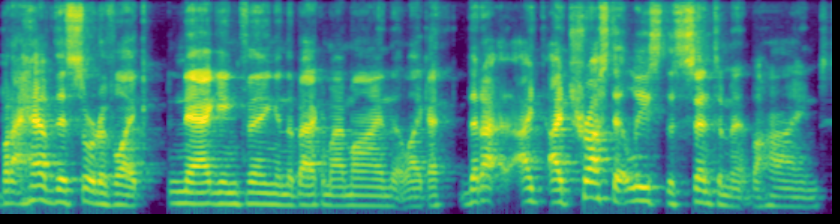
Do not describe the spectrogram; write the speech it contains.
But I have this sort of like nagging thing in the back of my mind that like I that I I, I trust at least the sentiment behind.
